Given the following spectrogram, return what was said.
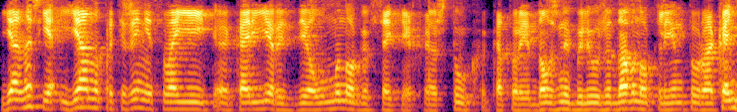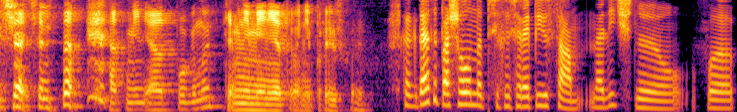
Я, знаешь, я, я на протяжении своей э, карьеры сделал много всяких э, штук, которые должны были уже давно клиентуру окончательно от меня отпугнуть. Тем не менее, этого не происходит. Когда ты пошел на психотерапию сам, на личную в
